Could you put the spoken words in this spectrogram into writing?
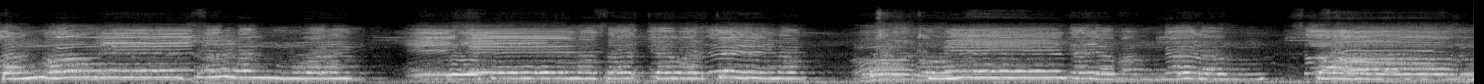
सङ्घो मे शरणं वरम् एतेन सत्यवचेन होतु मे जयमङ्गलम् साधु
